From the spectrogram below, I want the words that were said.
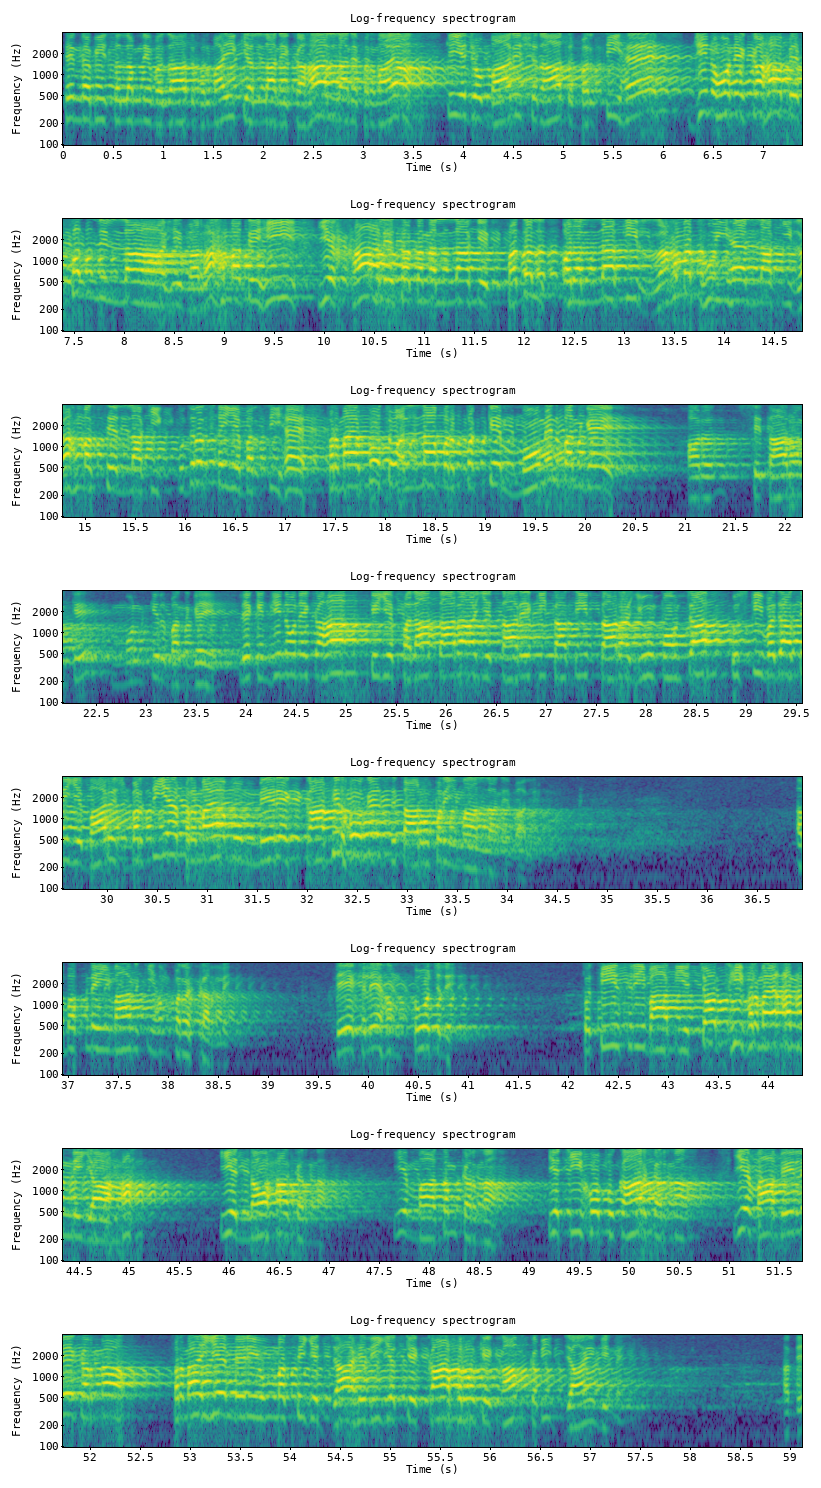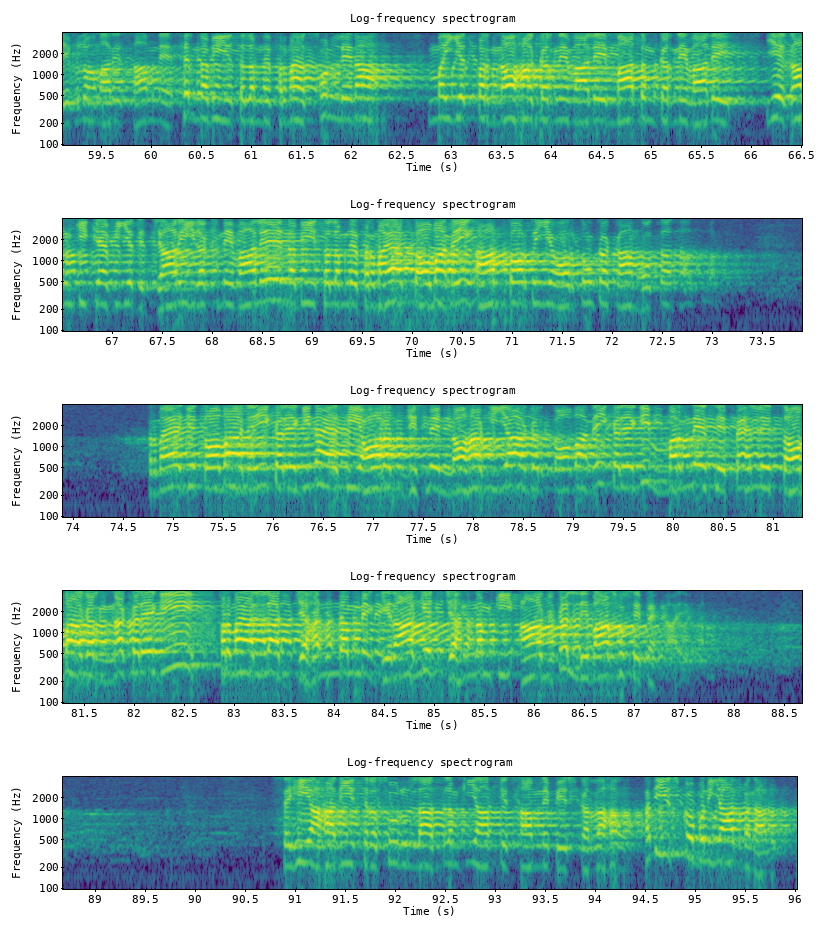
پھر نبی صلی اللہ علیہ وسلم نے وضاحت فرمائی کہ اللہ نے کہا، اللہ نے فرمایا کہ یہ جو بارش رات برسی ہے، جنہوں نے کہا، بے فضل اللہ و رحمت ہی، یہ خالصتا اللہ کے فضل اور اللہ کی رحمت ہوئی ہے، اللہ کی رحمت سے، اللہ کی قدرت سے یہ برسی ہے۔ فرمایا، وہ تو اللہ پر پکے مومن بن گئے۔ اور ستاروں کے منکر بن گئے۔ لیکن جنہوں نے کہا کہ یہ پلا تارا، یہ تارے کی تاثیر تارا یوں پہنچا، اس کی وجہ سے یہ بارش برسی ہے، فرمایا وہ میرے کافر ہو گئے، ستاروں پر ایمان لانے والے۔ اب اپنے ایمان کی ہم پرکھ کر لیں۔ دیکھ لیں، ہم سوچ لیں۔ تو تیسری بات یہ، چوتھی، فرمایا ان یہ نوحا کرنا، یہ ماتم کرنا، یہ چیخو پکار کرنا۔ یہ واویلے کرنا، فرمایا، یہ میری امت سے یہ جاہلیت کے کافروں کے کام کبھی جائیں گے نہیں۔ اب دیکھ لو ہمارے سامنے، پھر نبی صلی اللہ علیہ وسلم نے فرمایا، سن لینا، میت پر نوحہ کرنے والے، ماتم کرنے والے، یہ غم کی کیفیت جاری رکھنے والے، نبی صلی اللہ علیہ وسلم نے فرمایا، توبہ نہیں، عام طور پہ یہ عورتوں کا کام ہوتا تھا۔ فرمایا جی توبہ نہیں کرے گی نا ایسی عورت جس نے نوحہ کیا، اگر توبہ نہیں کرے گی، مرنے سے پہلے توبہ اگر نہ کرے گی، فرمایا اللہ جہنم میں گرا کے جہنم کی آگ کا لباس اسے پہنائے گا۔ صحیح احادیث رسول اللہ علیہ وسلم کی آپ کے سامنے پیش کر رہا ہوں۔ حدیث کو بنیاد بنا لو۔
